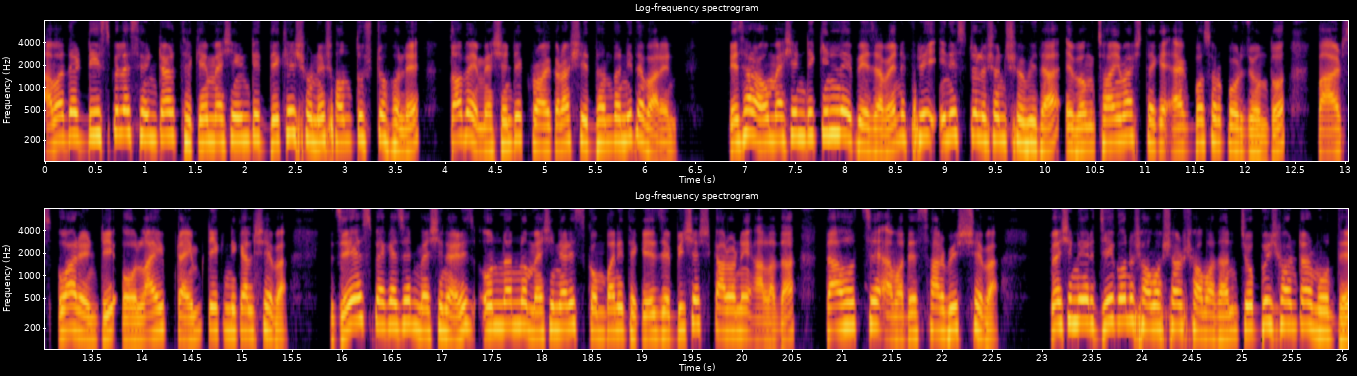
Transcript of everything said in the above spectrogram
আমাদের ডিসপ্লে সেন্টার থেকে মেশিনটি দেখে শুনে সন্তুষ্ট হলে তবে মেশিনটি ক্রয় করার সিদ্ধান্ত নিতে পারেন। এছাড়াও মেশিনটি কিনলেই পেয়ে যাবেন ফ্রি ইনস্টলেশন সুবিধা এবং ছয় মাস থেকে এক বছর পর্যন্ত পার্টস ওয়ারেন্টি ও লাইফ টাইম টেকনিক্যাল সেবা জেএস প্যাকেজের মেশিনারিজ অন্যান্য মেশিনারিজ কোম্পানি থেকে যে বিশেষ কারণে আলাদা, তা হচ্ছে আমাদের সার্ভিস সেবা। মেশিনের যে কোনো সমস্যার সমাধান চব্বিশ ঘণ্টার মধ্যে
